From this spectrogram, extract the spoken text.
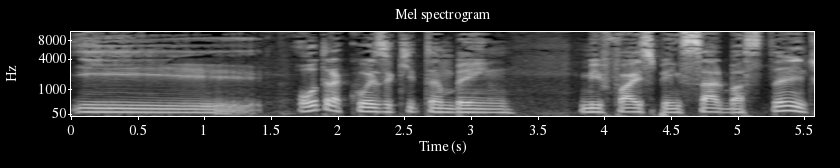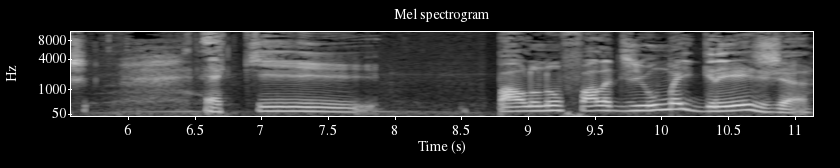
E outra coisa que também me faz pensar bastante é que Paulo não fala de uma igreja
